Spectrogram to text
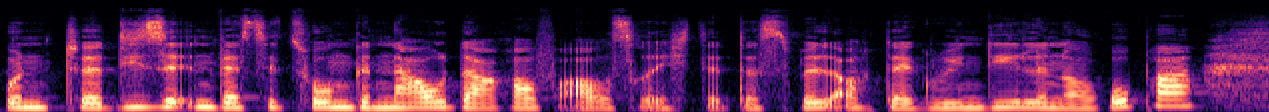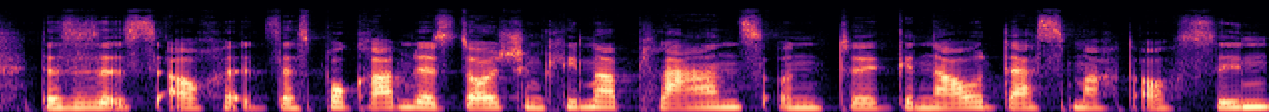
und äh, diese Investition genau darauf ausrichtet. Das will auch der Green Deal in Europa. Das ist auch das Programm des deutschen Klimaplans und äh, genau das macht auch Sinn.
